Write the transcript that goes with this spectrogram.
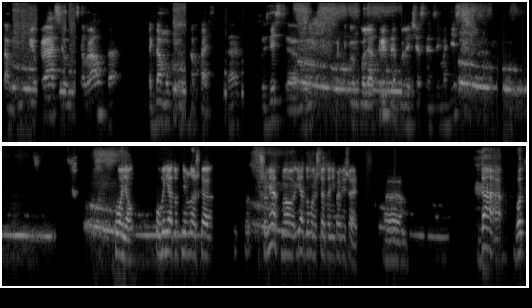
там, не приукрасил, не соврал, да, тогда могут топтать. Да. То здесь э, мы более открытое, более честное взаимодействие. Понял у меня тут немножко шумят, но я думаю, что это не помешает. Э, да, вот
